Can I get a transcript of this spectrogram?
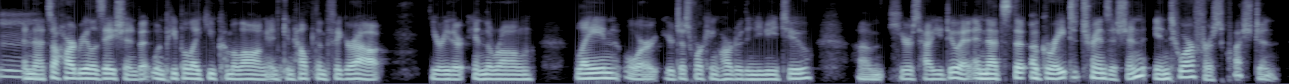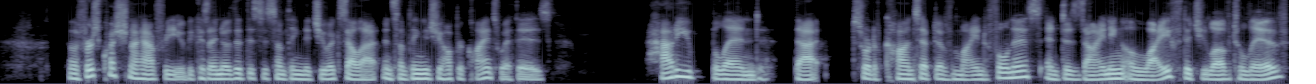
Mm. and that's a hard realization but when people like you come along and can help them figure out you're either in the wrong lane or you're just working harder than you need to um, here's how you do it and that's the, a great transition into our first question now the first question i have for you because i know that this is something that you excel at and something that you help your clients with is how do you blend that sort of concept of mindfulness and designing a life that you love to live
